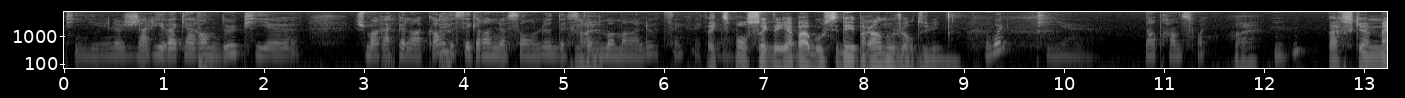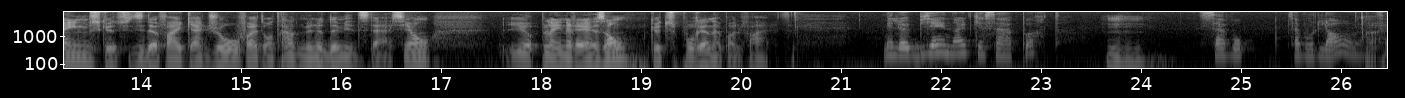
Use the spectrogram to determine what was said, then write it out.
Puis là, j'arrive à 42, puis euh, je me rappelle encore de ces grandes leçons-là, de ce Ouais. moment-là, tu. Fait que c'est pour ça que t'es capable aussi de les prendre aujourd'hui. Oui, puis euh, d'en prendre soin. Ouais. Mhm. Parce que même ce que tu dis de faire 4 jours, faire ton 30 minutes de méditation, il y a plein de raisons que tu pourrais ne pas le faire. tu. Mais le bien-être que ça apporte, Mhm. ça vaut, ça vaut de l'or, tu.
